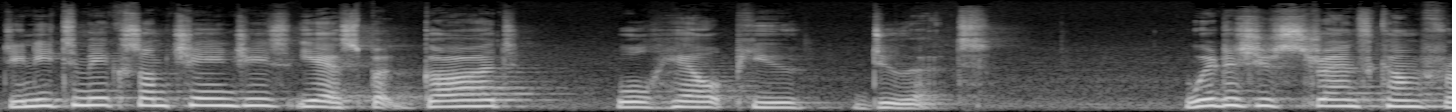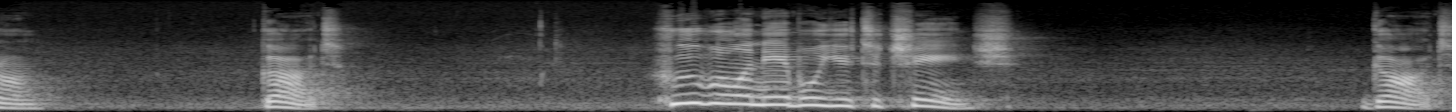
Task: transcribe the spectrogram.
Do you need to make some changes? Yes, but God will help you do it. Where does your strength come from? God. Who will enable you to change? God.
